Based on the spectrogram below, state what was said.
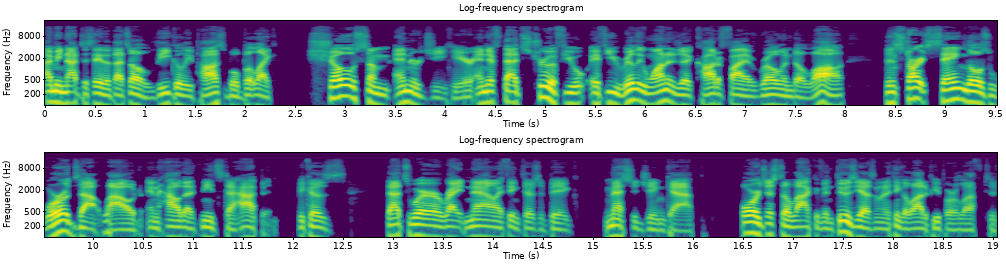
I mean, not to say that that's all legally possible, but like show some energy here. And if that's true, if you if you really wanted to codify Roe into law, then start saying those words out loud and how that needs to happen. Because that's where right now I think there's a big messaging gap or just a lack of enthusiasm. And I think a lot of people are left to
